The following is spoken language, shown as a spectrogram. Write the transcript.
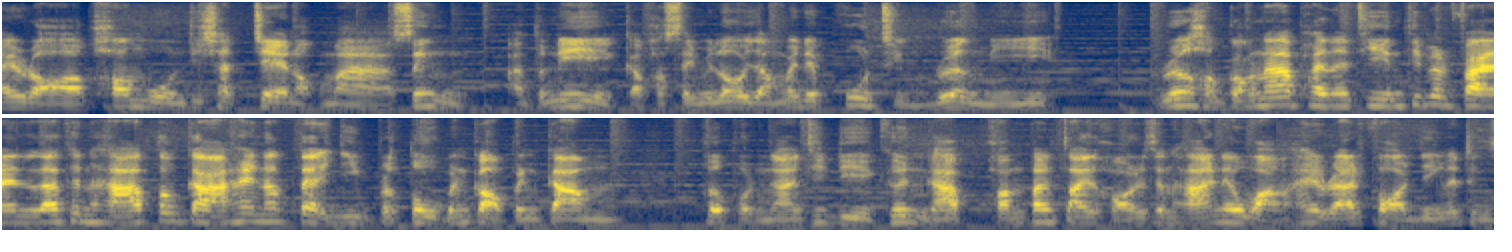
ให้รอข้อมูลที่ชัดเจนออกมา ซึ่งอันโตนีกับคาเซมิโลยังไม่ได้พูดถึงเรื่องนี้ เรื่องของกองหน้าภายในทีมที่เป็นแฟนและเทนฮากต้องการให้นักเตะยิงประตูเป็นกอบเป็นกำเพื่อผลงานที่ดีขึ้นครับ ความตั้งใจของเทนฮากเนี่ยหวังให้แรดฟอร์ดยิงได้ถึง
